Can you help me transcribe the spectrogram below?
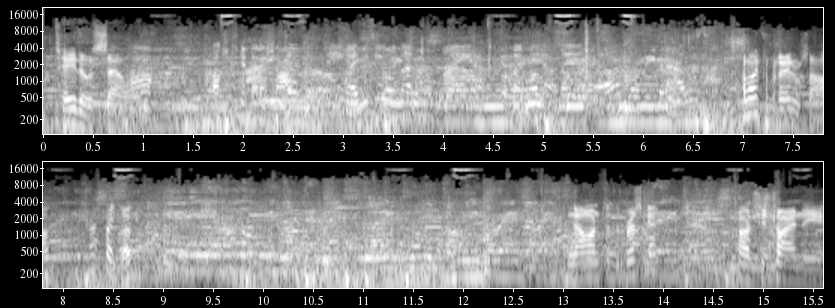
potato salad. Ah, I'll just give that a shot. I steal that from my, from my mother's I like the potato salad. That's pretty good. Now onto the brisket. Oh, she's trying the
